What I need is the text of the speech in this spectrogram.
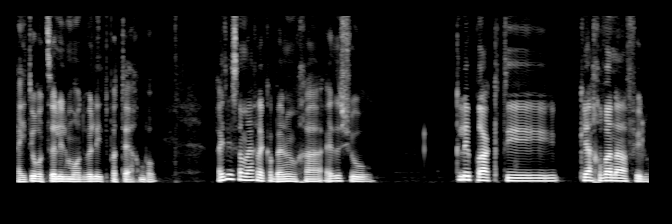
הייתי רוצה ללמוד ולהתפתח בו. הייתי שמח לקבל ממך איזשהו כלי פרקטי כהכוונה אפילו,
